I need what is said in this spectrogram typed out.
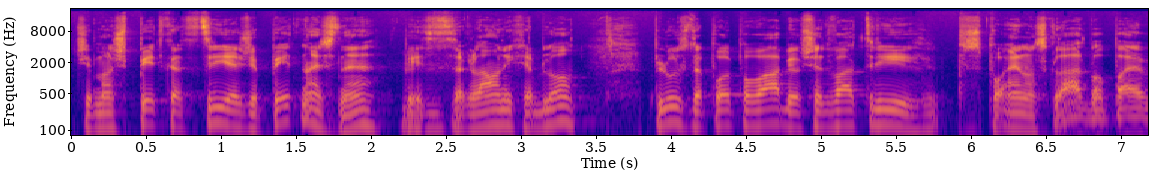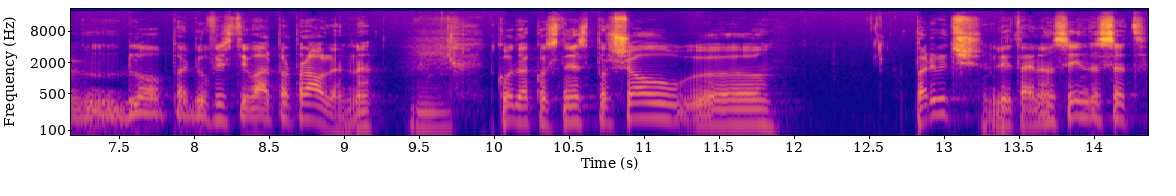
Če imaš pet krat tri, je že petnajst, ne? pet mm -hmm. glavnih je bilo, plus da pol povabijo še dva, tri po eno skladbo, pa je, bilo, pa je bil festival pripravljen. Mm -hmm. Tako da, ko sem jaz prišel uh, prvič, leta 71.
